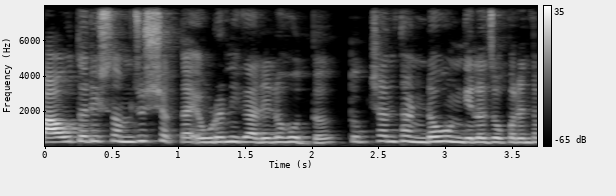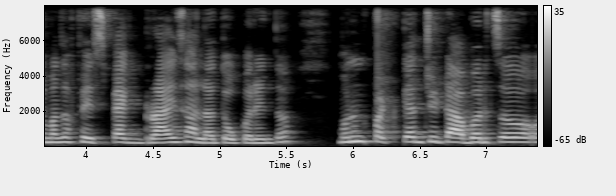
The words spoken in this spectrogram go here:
पाव तरी समजूच शकता एवढं निघालेलं होतं. तूप छान थंड होऊन गेलं जोपर्यंत माझा फेस पॅक ड्राय झाला तोपर्यंत. म्हणून पटक्यात जी डाबरचं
